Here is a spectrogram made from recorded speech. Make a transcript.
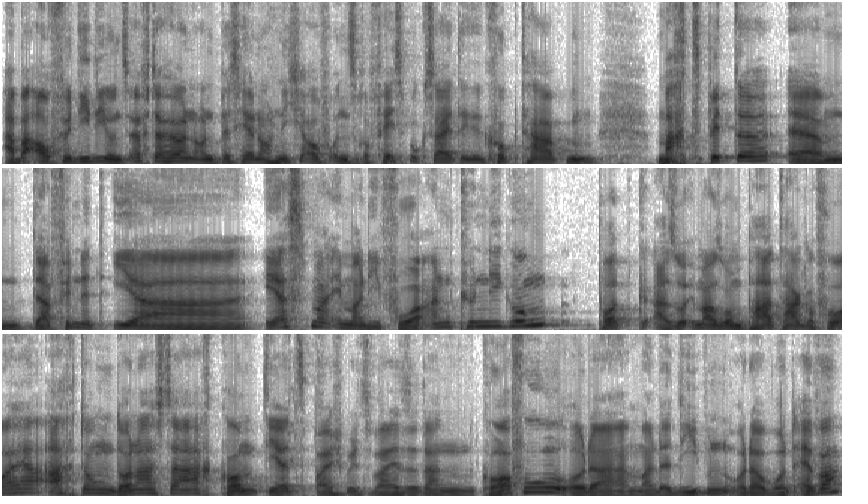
aber auch für die, die uns öfter hören und bisher noch nicht auf unsere Facebook-Seite geguckt haben, macht's bitte. Ähm, da findet ihr erstmal immer die Vorankündigung. Pod also immer so ein paar Tage vorher. Achtung, Donnerstag kommt jetzt beispielsweise dann Korfu oder Malediven oder whatever.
